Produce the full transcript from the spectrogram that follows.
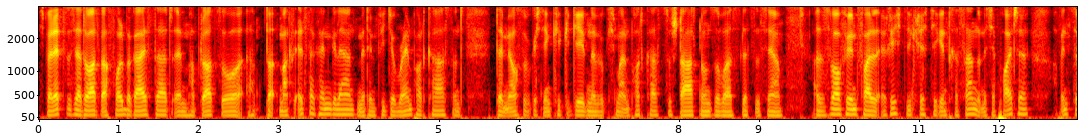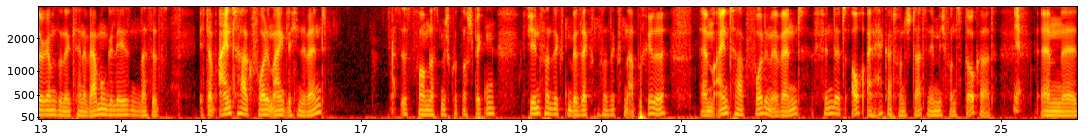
Ich war letztes Jahr dort, war voll begeistert, ähm, habe dort so, habe dort Max Elster kennengelernt mit dem Video Brain Podcast und der hat mir auch so wirklich den Kick gegeben, da wirklich mal einen Podcast zu starten und sowas letztes Jahr. Also es war auf jeden Fall richtig, richtig interessant und ich habe heute auf Instagram so eine kleine Werbung gelesen, dass jetzt, ich glaube, ein Tag vor dem eigentlichen Event, es ist vom, lass mich kurz noch spicken, 24. bis 26. April, ähm, ein Tag vor dem Event, findet auch ein Hackathon statt, nämlich von Stokart. Ja. Ähm, äh,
